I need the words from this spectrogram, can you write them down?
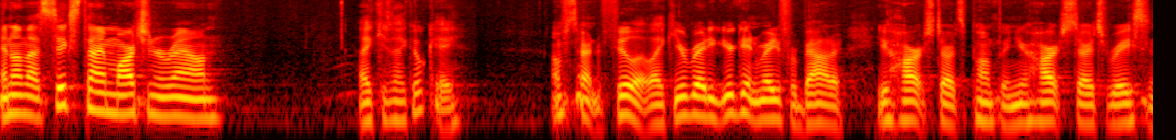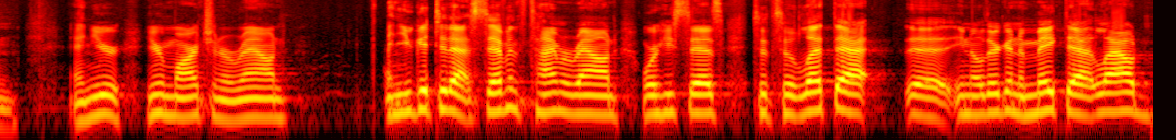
And on that sixth time marching around, like, you're like, okay, I'm starting to feel it. Like, you're ready, you're getting ready for battle. Your heart starts pumping, your heart starts racing. And you're, you're marching around and you get to that seventh time around where he says to, to let that uh, you know, they're going to make that loud,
